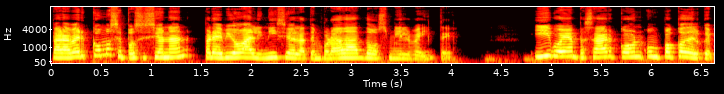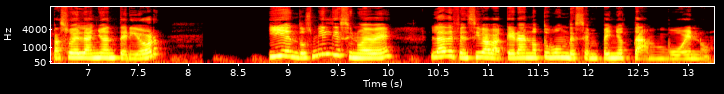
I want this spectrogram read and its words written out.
para ver cómo se posicionan previo al inicio de la temporada 2020. Y voy a empezar con un poco de lo que pasó el año anterior, y en 2019, la defensiva vaquera no tuvo un desempeño tan bueno.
